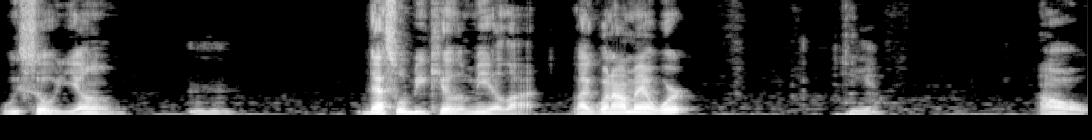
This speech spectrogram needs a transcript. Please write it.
we so young. Mhm. That's what be killing me a lot. Like when I'm at work, Yeah. I'll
